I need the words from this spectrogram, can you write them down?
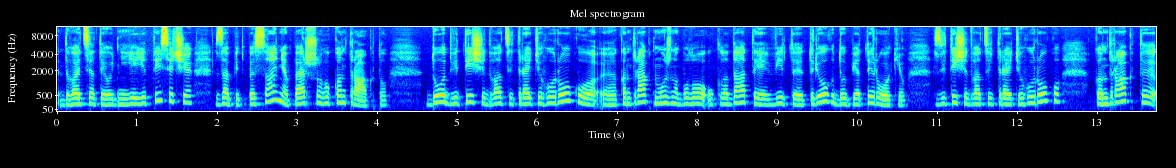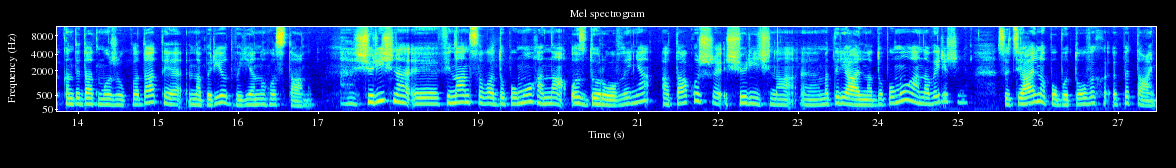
21 тисячі за підписання першого контракту. До 2023 року е, контракт можна було укладати від 3 до 5 років. З 2023 року контракт кандидат може укладати на період воєнного стану. Щорічна е, фінансова допомога на оздоровлення, а також щорічна е, матеріальна допомога на вирішення соціально-побутових питань.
